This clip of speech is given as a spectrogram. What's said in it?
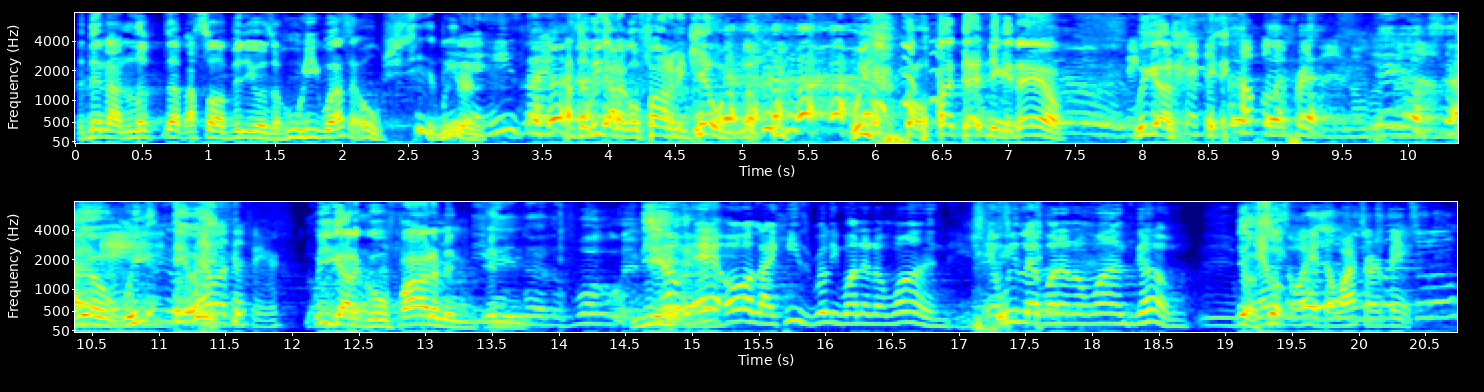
But then I looked up, I saw videos of who he was. I said, "Oh shit, we Yeah, done." he's like I said, "We gotta go find him and kill him. we gotta hunt that nigga down. They We got sent a couple of prisoners over there. Yo, Okay, we- that wasn't fair. we gotta go find him and, He ain't and nothing to fuck with. yeah, no at all. Like he's really one of them ones, and we let one of them ones go. yo. And we So go ahead to watch our it train back.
